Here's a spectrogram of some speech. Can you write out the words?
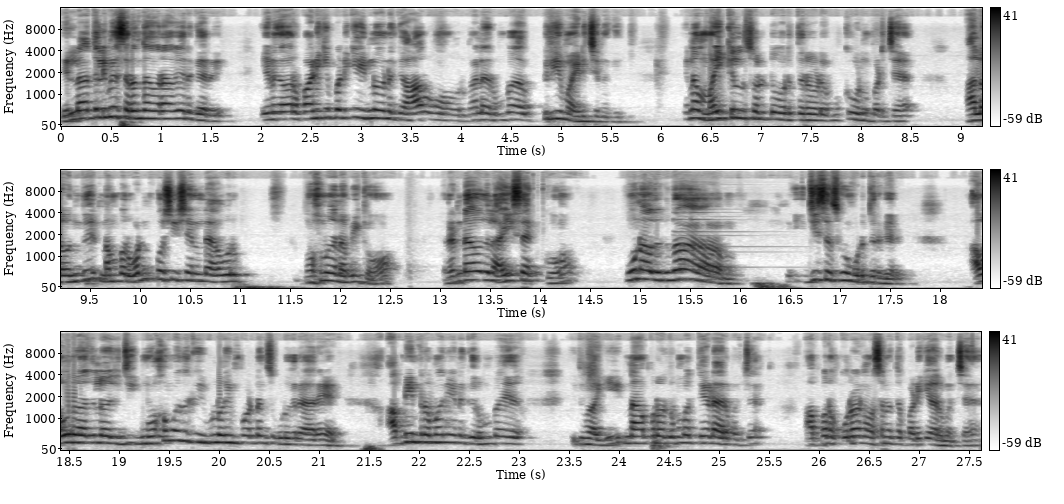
எல்லாத்துலேயுமே சிறந்தவராகவே இருக்காரு. எனக்கு அவரை படிக்க படிக்க இன்னும் எனக்கு ஆர்வம் அவர் மேலே ரொம்ப பிரியமாயிடுச்சு எனக்கு. ஏன்னா மைக்கேல்னு சொல்லிட்டு ஒருத்தரோட புக்கு ஒன்று படித்தேன் அதில் வந்து நம்பர் ஒன் பொசிஷனில் அவர் முகமது நபிக்கும் ரெண்டாவதுல ஐசாக்கும் மூணாவதுக்கு தான் ஜீசஸுக்கும் கொடுத்துருக்காரு. அவர் அதில் ஜி முகமதுக்கு இவ்வளோ இம்பார்ட்டன்ஸ் கொடுக்குறாரு. அப்படின்ற மாதிரி எனக்கு ரொம்ப இதுவாகி நான் அப்புறம் ரொம்ப தேட ஆரம்பித்தேன் அப்புறம் குரான் வசனத்தை படிக்க ஆரம்பித்தேன்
